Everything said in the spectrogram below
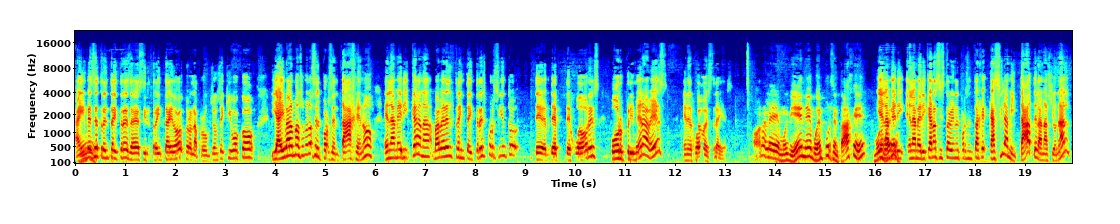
Ahí en vez de 33, debe decir 32, pero la producción se equivocó. Y ahí va más o menos el porcentaje, ¿no? En la americana va a haber el 33% de, de, de jugadores por primera vez en el juego de estrellas. Órale, muy bien, ¿eh? buen porcentaje. ¿eh? y en, la en, la americana sí está bien el porcentaje, casi la mitad de la nacional,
